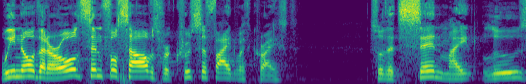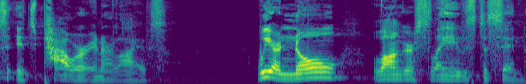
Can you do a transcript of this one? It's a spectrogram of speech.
We know that our old sinful selves were crucified with Christ so that sin might lose its power in our lives. We are no longer slaves to sin.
